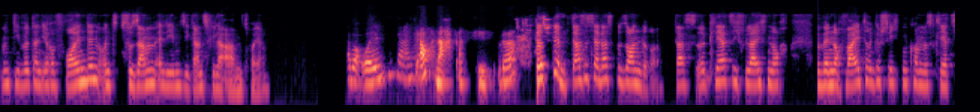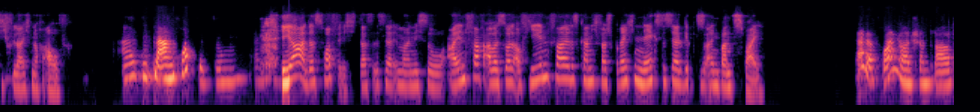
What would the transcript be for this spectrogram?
und die wird dann ihre Freundin und zusammen erleben sie ganz viele Abenteuer. Aber Eulen sind ja eigentlich auch nachtaktiv, oder? Das stimmt, das ist ja das Besondere. Das äh, klärt sich vielleicht noch, wenn noch weitere Geschichten kommen, das klärt sich vielleicht noch auf. Also Sie planen Fortsetzungen? Ja, das hoffe ich. Das ist ja immer nicht so einfach, aber es soll auf jeden Fall, das kann ich versprechen, nächstes Jahr gibt es ein Band 2. Ja, da freuen wir uns schon drauf.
